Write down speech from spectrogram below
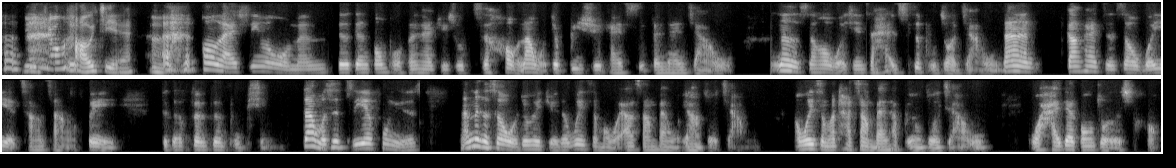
女中豪杰。嗯，后来是因为我们就是跟公婆分开居住之后，那我就必须开始分担家务。那个时候我现在还是不做家务，当然刚开始的时候我也常常会这个愤愤不平。但我是职业妇女的，那那个时候我就会觉得，为什么我要上班，我要做家务啊？为什么他上班他不用做家务？我还在工作的时候。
